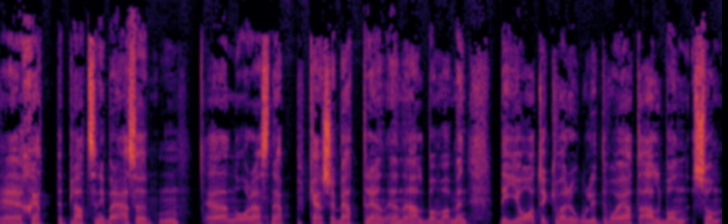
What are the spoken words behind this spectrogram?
Eh, sjätteplatsen i Bahrain. Alltså, mm, ja, några snäpp kanske bättre än, än Albon var. Men det jag tycker var roligt det var ju att Albon som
